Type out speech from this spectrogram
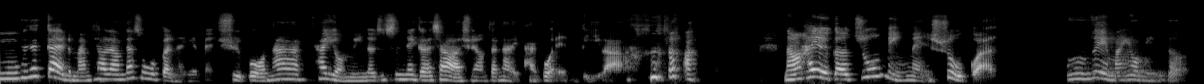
嗯，它是盖的蛮漂亮，但是我本人也没去过。那它有名的就是那个萧亚轩有在那里拍过 MV 啦。然后还有一个朱铭美术馆，嗯，这也蛮有名的。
